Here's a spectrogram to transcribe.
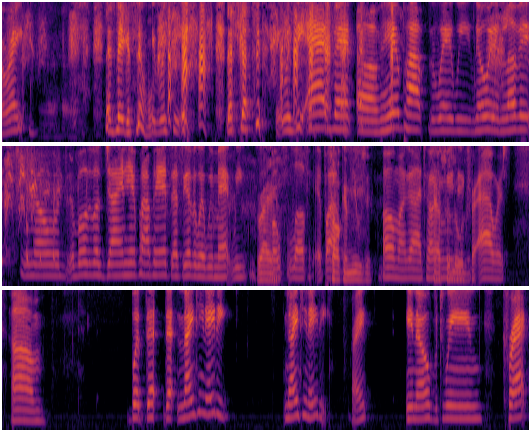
All right. Let's make it simple. It was the let's cut to it was the advent of hip hop the way we know it and love it. You know, both of us giant hip hop heads. That's the other way we met. We right. both love hip hop. Talking music. Oh my God, talking Absolutely. music for hours. Um, but that that 1980, 1980, right? You know, between crack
